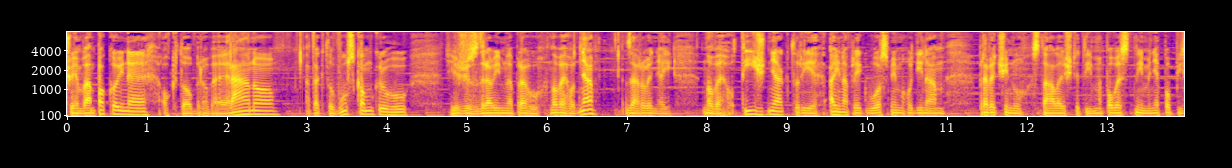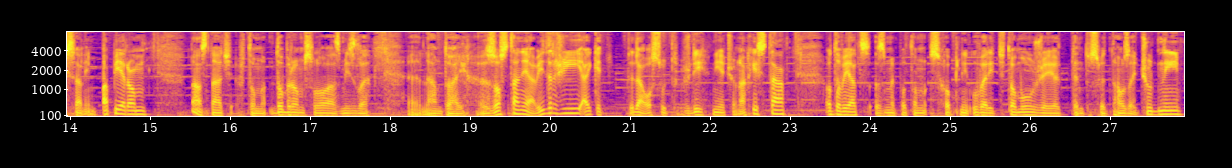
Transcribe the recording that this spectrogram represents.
Vinšujem vám pokojné októbrové ráno a takto v úzkom kruhu tiež zdravím na Prahu nového dňa, zároveň aj nového týždňa, ktorý je aj napriek 8 hodinám pre väčšinu stále ešte tým povestným nepopísaným papierom. No a snáď v tom dobrom slova zmysle e, nám to aj zostane a vydrží, aj keď teda osud vždy niečo nachystá. O to viac sme potom schopní uveriť tomu, že je tento svet naozaj čudný,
